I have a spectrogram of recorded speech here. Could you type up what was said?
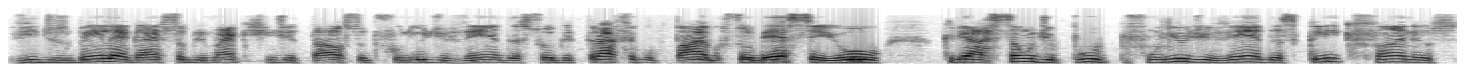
vídeos bem legais sobre marketing digital, sobre funil de vendas, sobre tráfego pago, sobre SEO, criação de público, funil de vendas, ClickFunnels,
